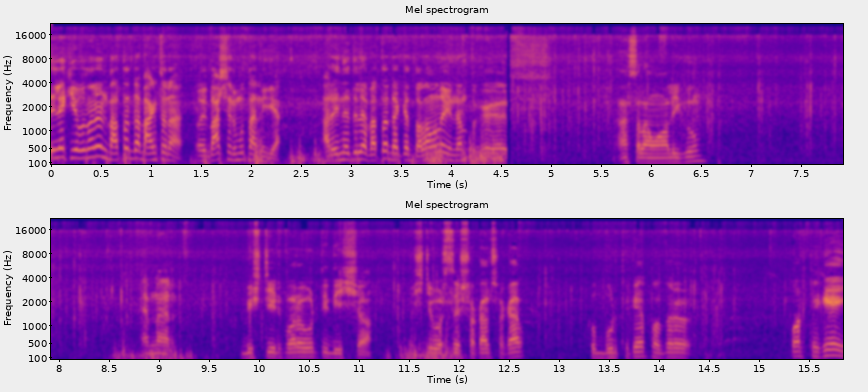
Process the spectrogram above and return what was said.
দিলে কি বলছেন বাতারটা ভাঙতো না। ওই বাঁশের মতো আনি গিয়া আর এনে দিলে বাতারটাকে দলামলাই নাম তো আসসালামু আলাইকুম। আপনার বৃষ্টির পরবর্তী দৃশ্য। বৃষ্টি পড়ছে সকাল সকাল। খুব দূর থেকে ফজরের পর থেকেই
